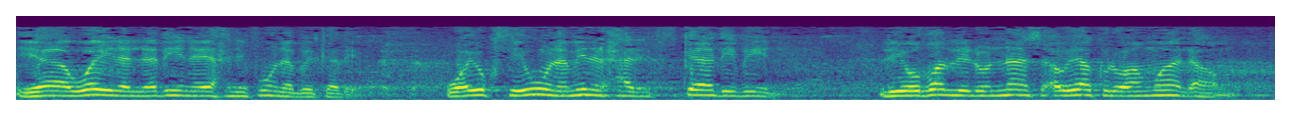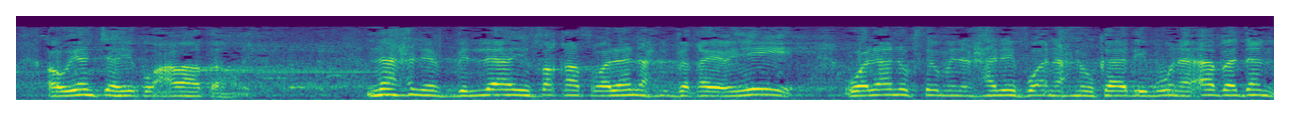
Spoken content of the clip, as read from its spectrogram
يا ويل الذين يحلفون بالكذب. ويكثرون من الحلف كاذبين ليضللوا الناس أو يأكلوا أموالهم أو ينتهكوا أعراضهم نحلف بالله فقط ولا نحلف بغيره ولا نكثر من الحلف ونحن كاذبون أبدا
